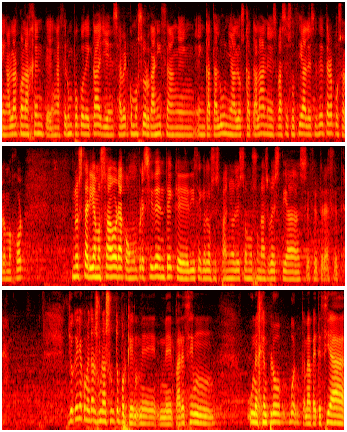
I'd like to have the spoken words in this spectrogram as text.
en hablar con la gente, en hacer un poco de calle, en saber cómo se organizan en, Cataluña los catalanes, bases sociales, etcétera, pues a lo mejor no estaríamos ahora con un presidente que dice que los españoles somos unas bestias, etcétera, etcétera. Yo quería comentaros un asunto porque me, parece un, ejemplo bueno, que me apetecía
